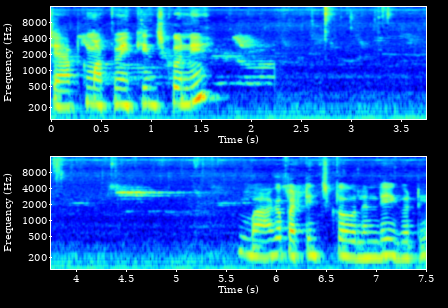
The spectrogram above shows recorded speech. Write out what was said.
చేపకు మొత్తం ఎక్కించుకొని బాగా పట్టించుకోవాలండి ఇగటి.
